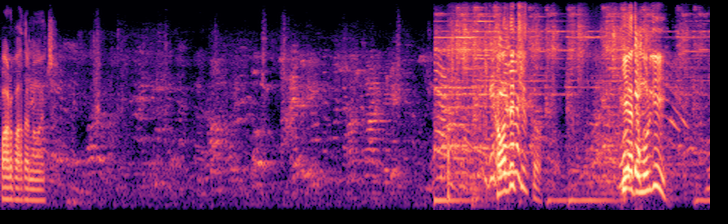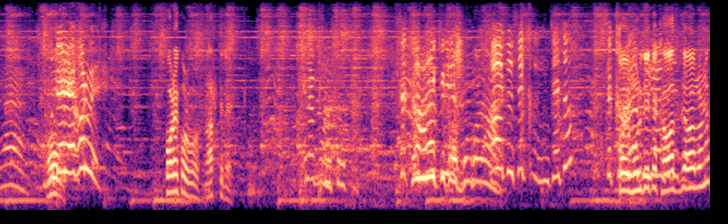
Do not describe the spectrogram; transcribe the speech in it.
পার বাঁধানো হয়েছে। খাবার দিচ্ছিস তো? কি আছে মুরগি? হ্যাঁ। করবে? পরে করব, রাত্রিরে। কই, মুরগিকে খাবার দেওয়া হলো না?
